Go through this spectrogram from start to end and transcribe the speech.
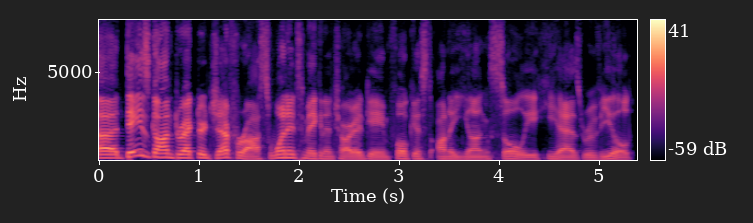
Uh, Days Gone director Jeff Ross wanted to make an Uncharted game focused on a young Sully. He has revealed.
